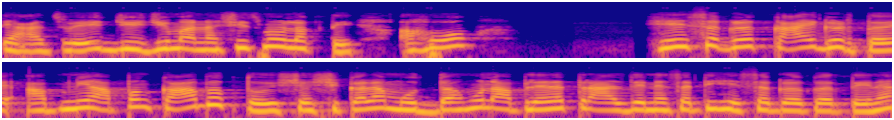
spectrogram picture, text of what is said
त्याच वेळी जीजी मनाशीच म्हणू लागते अहो हे सगळं काय घडतंय? आपणी आपण का बघतोय? शशिकला मुद्दाहून आपल्याला त्रास देण्यासाठी हे सगळं करते ना?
